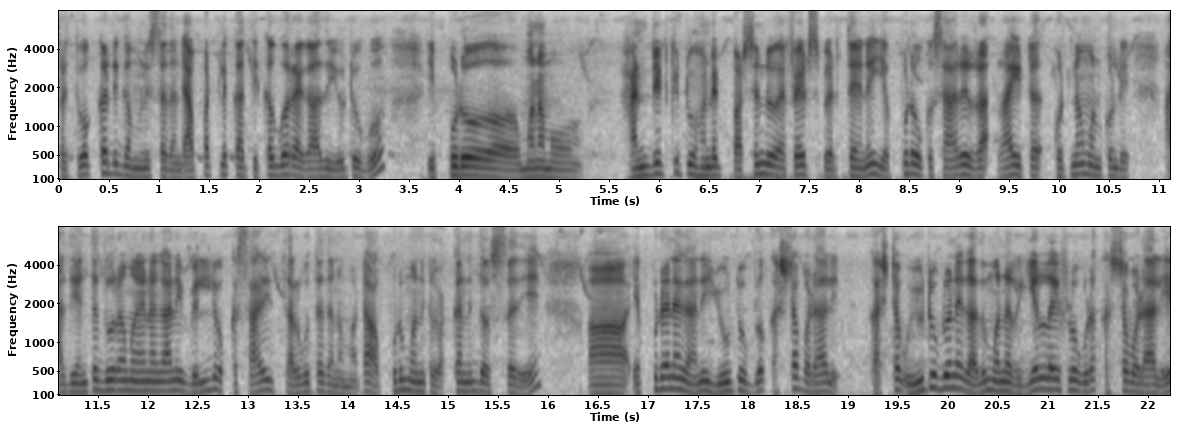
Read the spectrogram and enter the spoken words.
ప్రతి ఒక్కటి గమనిస్తుందండి. అప్పట్లెక్క తిక్కగొర్రె కాదు యూట్యూబ్. ఇప్పుడు మనము హండ్రెడ్కి టూ హండ్రెడ్ పర్సెంట్ ఎఫెక్ట్స్ పెడితేనే ఎప్పుడు ఒకసారి రైట్ కొట్టినాం అనుకోండి అది ఎంత దూరం అయినా కానీ వెళ్ళి ఒక్కసారి తలుగుతుంది అనమాట అప్పుడు మనకి లక్ అనేది వస్తుంది. ఎప్పుడైనా కానీ యూట్యూబ్లో కష్టపడాలి. కష్ట యూట్యూబ్లోనే కాదు మన రియల్ లైఫ్లో కూడా కష్టపడాలి.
